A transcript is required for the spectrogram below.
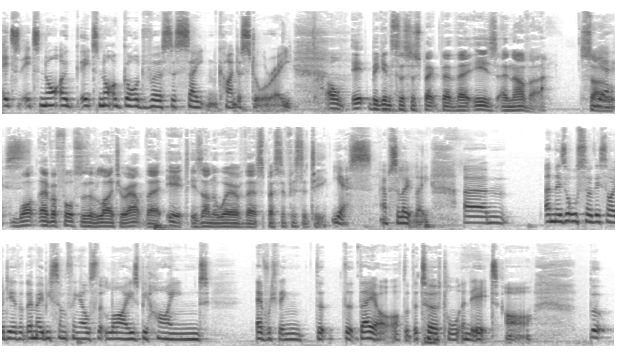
it's it's not a it's not a God versus Satan kind of story. Oh, it begins to suspect that there is another. So yes. whatever forces of light are out there, it is unaware of their specificity. Yes, absolutely. Um, and there's also this idea that there may be something else that lies behind everything that that they are, that the turtle and it are. But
